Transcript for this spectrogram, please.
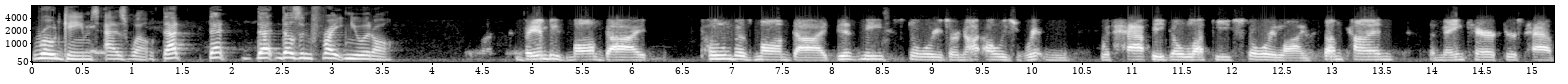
road games as well. That that that doesn't frighten you at all. Bambi's mom died. Pumbaa's mom died. Disney stories are not always written with happy-go-lucky storylines. Sometimes the main characters have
